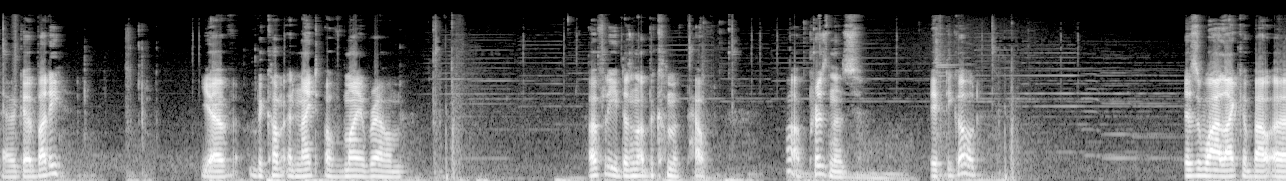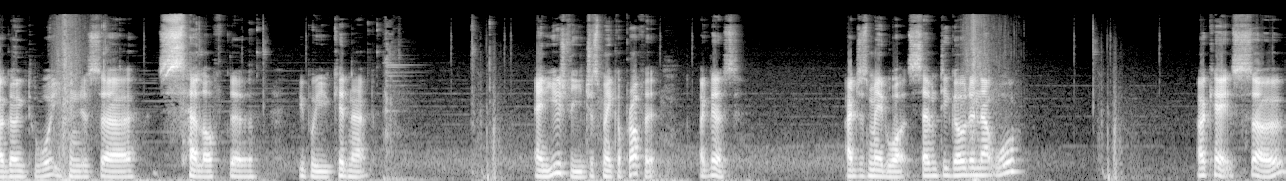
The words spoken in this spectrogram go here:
There we go, buddy. You have become a knight of my realm. Hopefully he does not become a pal. Ah, prisoners. 50 gold. This is what I like about uh, going to war. You can just uh, sell off the people you kidnap. And usually you just make a profit. Like this. I just made what, 70 gold in that war? Okay, so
